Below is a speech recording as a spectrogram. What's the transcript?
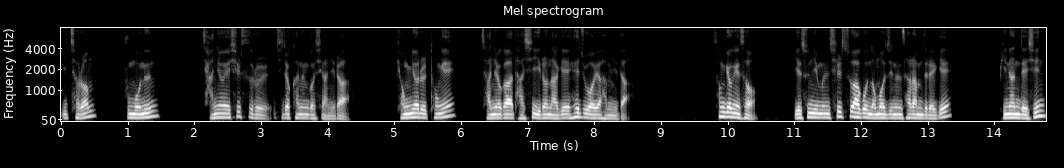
이처럼 부모는 자녀의 실수를 지적하는 것이 아니라 격려를 통해 자녀가 다시 일어나게 해주어야 합니다. 성경에서 예수님은 실수하고 넘어지는 사람들에게 비난 대신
